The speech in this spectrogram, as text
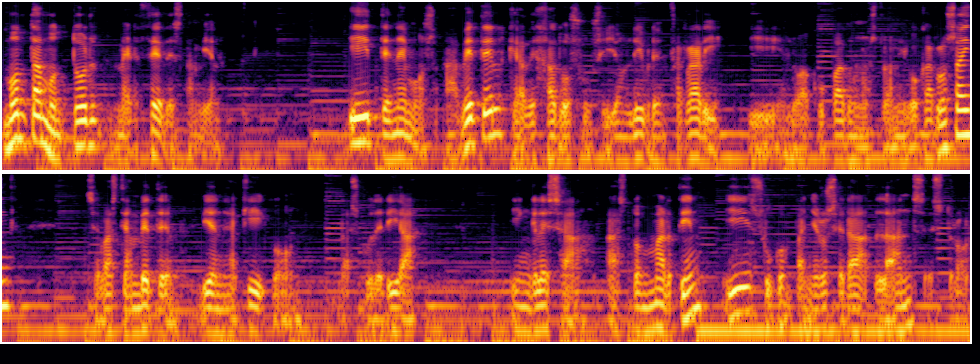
Monta motor Mercedes también. Y tenemos a Vettel, que ha dejado su sillón libre en Ferrari y lo ha ocupado nuestro amigo Carlos Sainz. Sebastián Vettel viene aquí con la escudería inglesa Aston Martin y su compañero será Lance Stroll.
